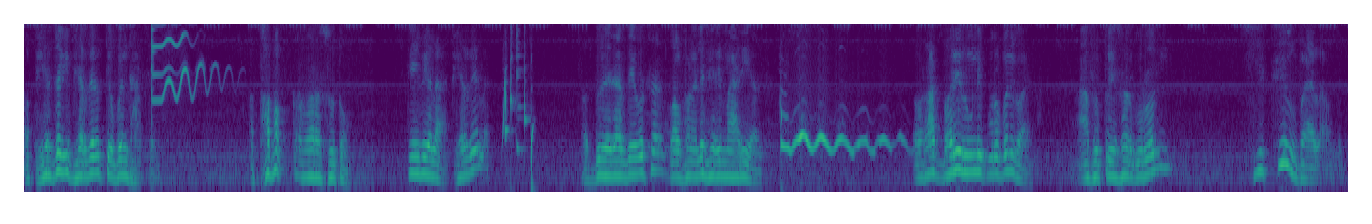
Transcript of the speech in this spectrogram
अब फेर्छ कि फेर्दैन त्यो पनि थाहा छैन थपक्क गरेर सुतौँ। त्यही बेला फेर्देला। दुई हजार दिएको छ कल्पनाले फेरि मारिहाल्छ। रातभरि रुङ्ने कुरो पनि भएन। आफू प्रेसरको रोगी के चाहिँ उपाय लाउने त?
